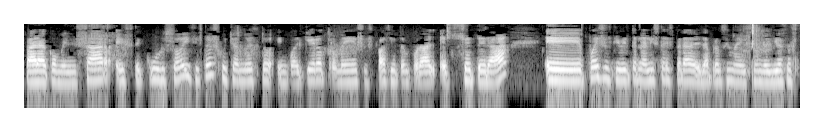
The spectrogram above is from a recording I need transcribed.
para comenzar este curso. Y si estás escuchando esto en cualquier otro mes, espacio temporal, etcétera, eh, puedes inscribirte en la lista de espera de la próxima edición de Dioses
